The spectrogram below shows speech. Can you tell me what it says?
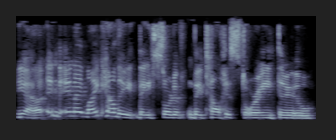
Yeah, and and I like how they they sort of they tell his story through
